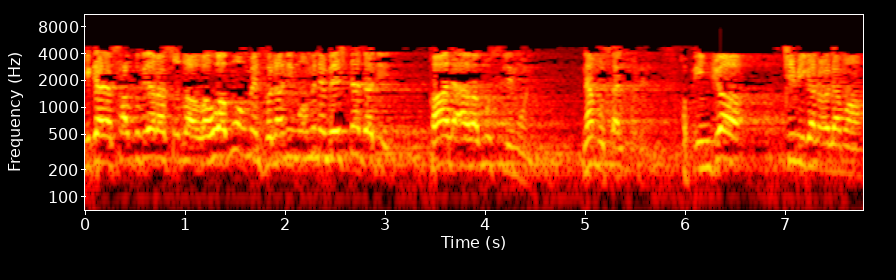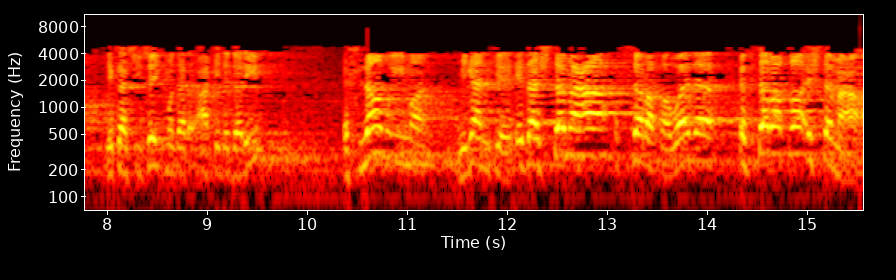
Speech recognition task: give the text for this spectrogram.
یک از اصحاب گفت یا رسول الله و هو مؤمن فلانی مؤمن بهش ندادی. قال او مسلمون. نه مسلمونه. خب اینجا چی میگن علما؟ یک از چیزایی که ما در عقیده داریم اسلام و ایمان میگن که اذا اجتمع افترق و اذا افترق اجتمع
